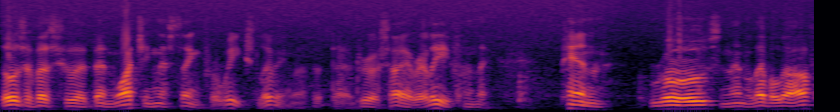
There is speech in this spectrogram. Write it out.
those of us who had been watching this thing for weeks, living with it, uh, drew a sigh of relief when the pen rose and then leveled off.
